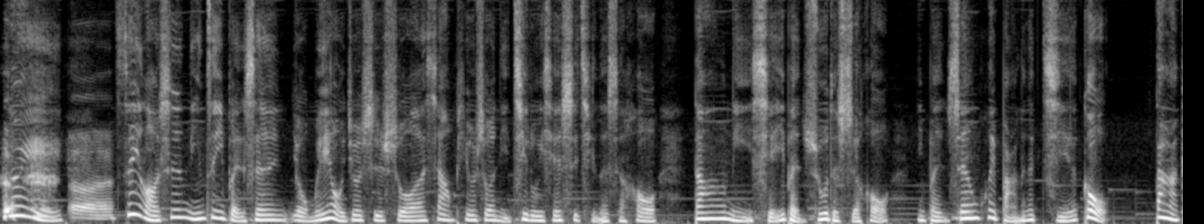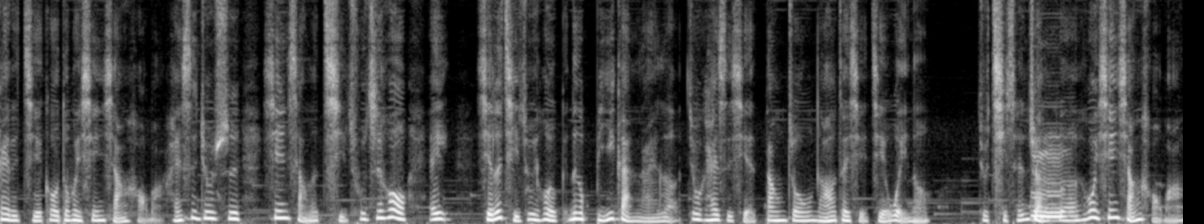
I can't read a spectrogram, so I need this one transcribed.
对，呃，所以老师您自己本身有没有就是说，像譬如说你记录一些事情的时候，当你写一本书的时候，你本身会把那个结构大概的结构都会先想好吗？还是就是先想了起初之后，哎？写了起初以后，那个笔感来了，就开始写当中，然后再写结尾呢，就起承转合会先想好吗？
